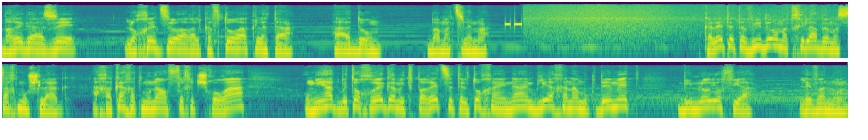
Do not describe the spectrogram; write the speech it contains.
ברגע הזה לוחץ זוהר על כפתור ההקלטה, האדום, במצלמה. קלטת הוידאו מתחילה במסך מושלג, אחר כך התמונה הופכת שחורה, ומיד בתוך רגע מתפרצת אל תוך העיניים בלי הכנה מוקדמת, במלוא יופייה, לבנון.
